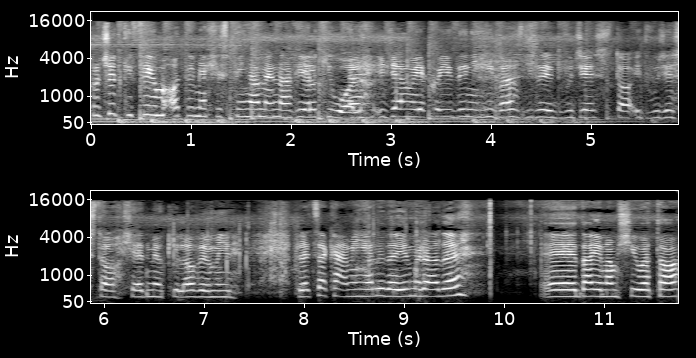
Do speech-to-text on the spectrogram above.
Króciutki film o tym, jak się spinamy na wielki wall. E, idziemy jako jedyni chyba z 20 i 27 kilowymi plecakami, ale dajemy radę. E, daje nam siłę to,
